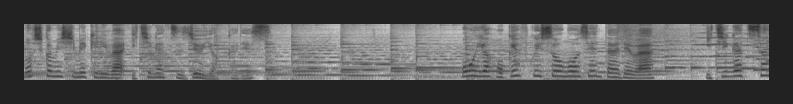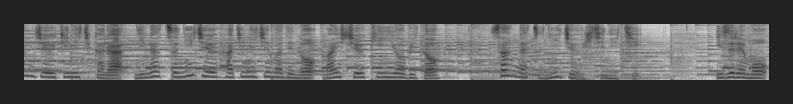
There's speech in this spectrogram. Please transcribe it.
申し込み締め切りは1月14日です。大谷保健福祉総合センターでは1月31日から2月28日までの毎週金曜日と3月27日いずれも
